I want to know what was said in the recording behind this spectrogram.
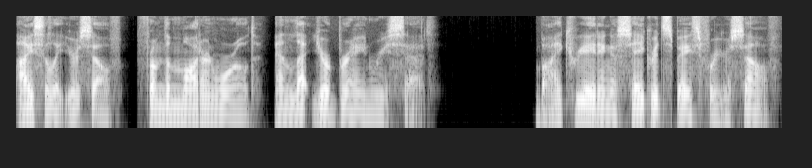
Isolate yourself from the modern world and let your brain reset. By creating a sacred space for yourself,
